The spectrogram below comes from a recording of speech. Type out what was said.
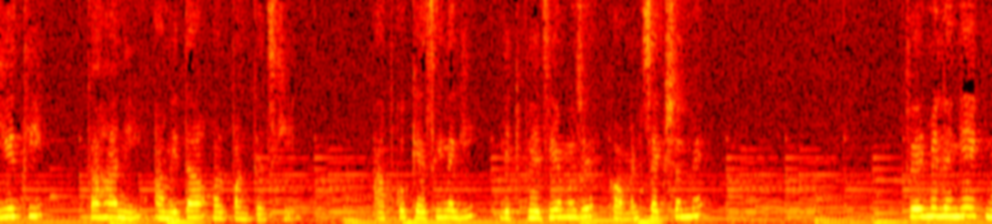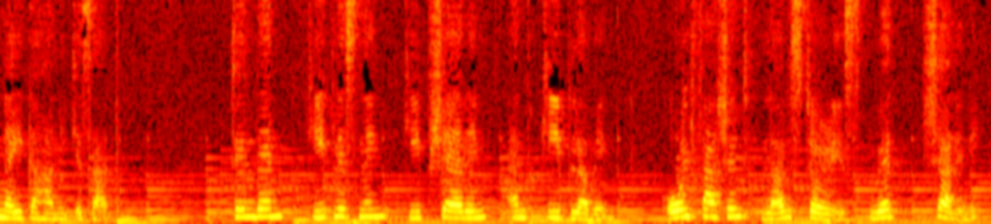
ये थी कहानी अमिता और पंकज की। आपको कैसी लगी? लिख भेजिए मुझे कमेंट सेक्शन में। फिर मिलेंगे एक नई कहानी के साथ। Till then keep listening keep sharing and keep loving old fashion love stories with Shalini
